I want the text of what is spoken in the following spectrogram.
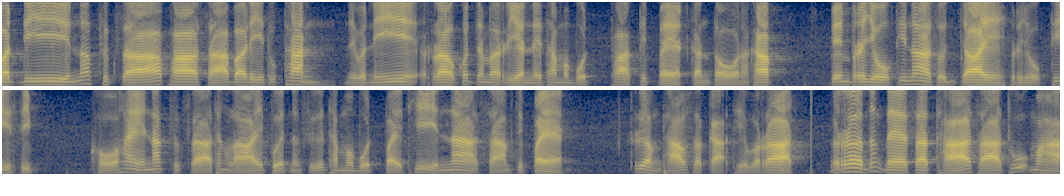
วัสดีนักศึกษาภาษาบาลีทุกท่าน ในวันนี้เราก็จะมาเรียนในธรรมบทภาคที่ 8 กันต่อนะครับ เป็นประโยคที่น่าสนใจประโยคที่ 10 ขอให้นักศึกษาทั้งหลายเปิดหนังสือธรรมบทไปที่หน้า 38 เรื่องเท้าสกะเทวราช เริ่มตั้งแต่สัทธาสาธุมหา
